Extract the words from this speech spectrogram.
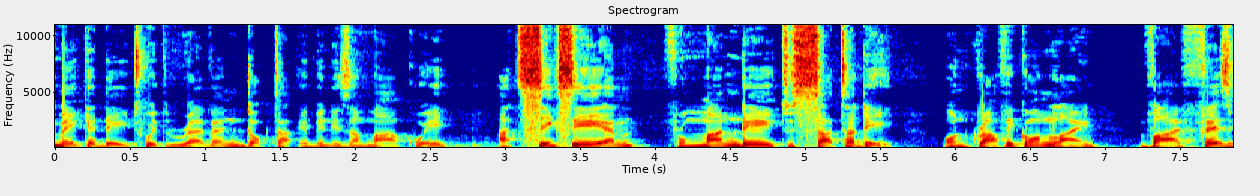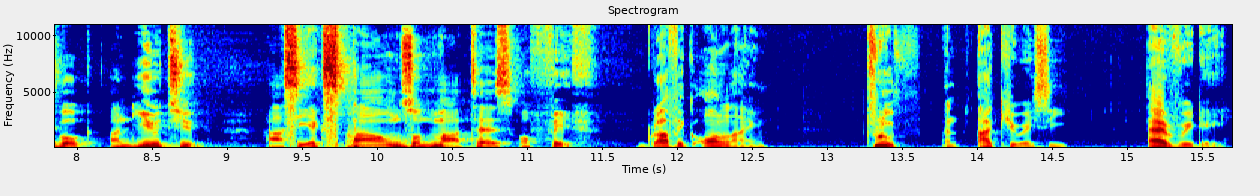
Make a date with Reverend Dr. Ebenezer Markwei at 6 a.m. from Monday to Saturday on Graphic Online via Facebook and YouTube as he expounds on matters of faith. Graphic Online, truth and accuracy every day.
